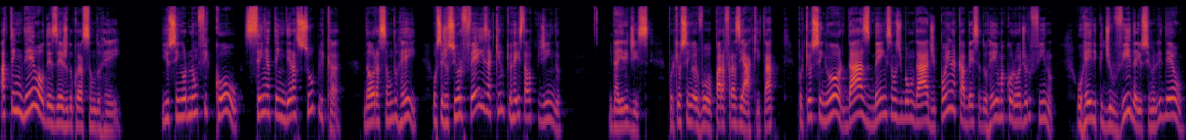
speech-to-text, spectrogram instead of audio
atendeu ao desejo do coração do rei. E o Senhor não ficou sem atender a súplica da oração do rei. Ou seja, o Senhor fez aquilo que o rei estava pedindo. E daí ele diz: porque o Senhor, eu vou parafrasear aqui, tá? Porque o Senhor dá as bênçãos de bondade, põe na cabeça do rei uma coroa de ouro fino. O rei lhe pediu vida e o Senhor lhe deu.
